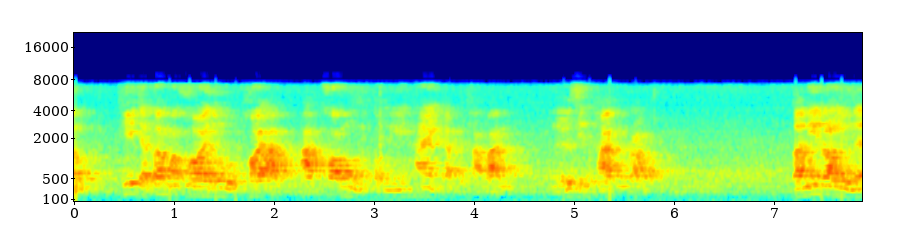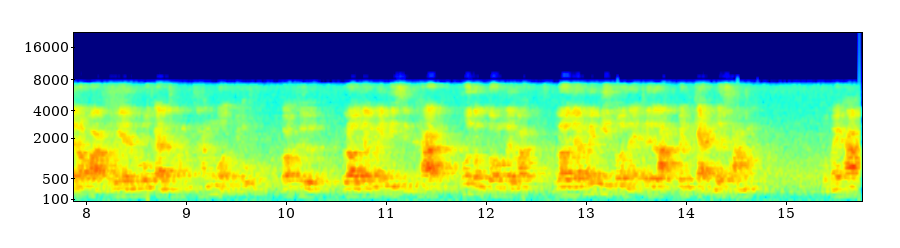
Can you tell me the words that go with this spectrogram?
น ที่จะต้องมาคอยดูคอยอัพอัพข้อมูลตรงนี้ให้กับสถาบันหรือสินค้าของเรา ตอนนี้เราอยู่ในระหว่างเรียนรู้กันทั้งทั้งหมดอยู่ ก็คือเรายังไม่มีสินค้าพูดตรงๆเลยว่า เรายังไม่มีตัวไหนเป็นหลักเป็นแก่นด้วยซ้ำถูกไหมครับ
